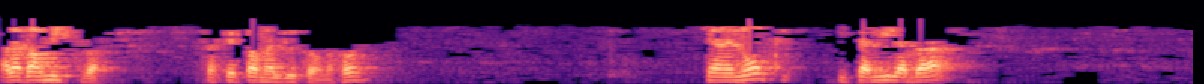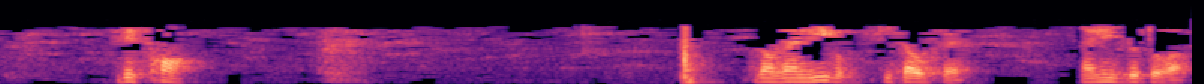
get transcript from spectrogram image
à la bar mitzvah. Ça fait pas mal de temps, d'accord C'est un oncle qui t'a mis là-bas des francs dans un livre qui t'a offert, un livre de Torah.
